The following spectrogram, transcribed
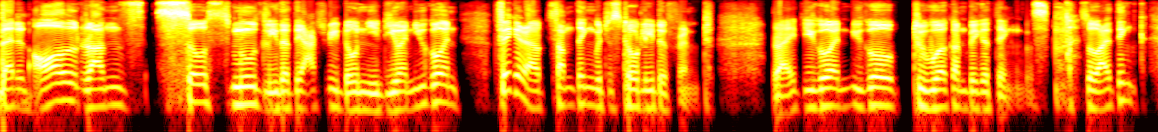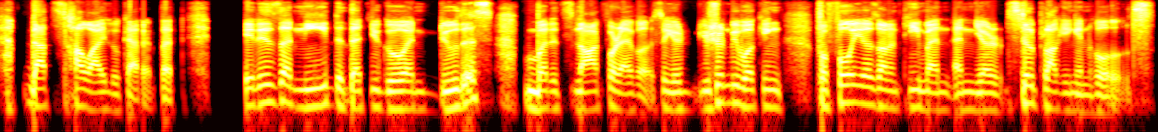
that it all runs so smoothly that they actually don't need you. And you go and figure out something which is totally different, right? You go and you go to work on bigger things. So I think that's how I look at it. That it is a need that you go and do this, but it's not forever. So you you shouldn't be working for four years on a team and and you're still plugging in holes.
